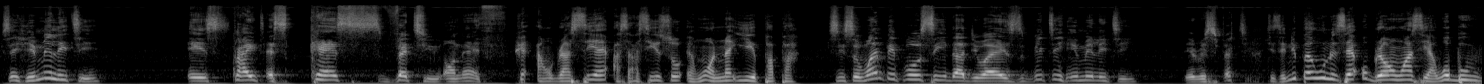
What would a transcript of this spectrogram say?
See, humility is quite a scarce virtue on earth. hwɛ ahobraseɛ asase yi so ɛho ɔna yie papa See, so when people see that you are exhibiting humility, they respect you. nti sɛ nnipa hunu sɛ wobrɛ wo ho ase a wɔbu wo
